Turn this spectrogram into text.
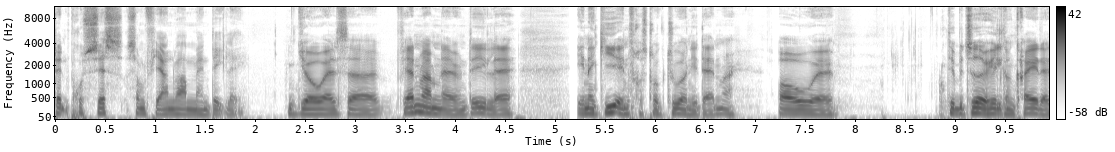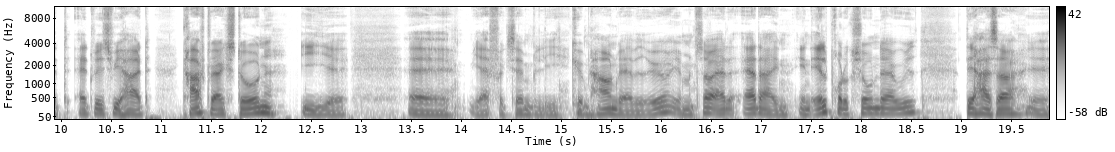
den proces, som fjernvarme er en del af? Jo, altså fjernvarmen er jo en del af energiinfrastrukturen i Danmark, og øh, det betyder jo helt konkret, at, at hvis vi har et kraftværk stående i, øh, øh, ja, for eksempel i København ved Avedøre, jamen så er er der en, en elproduktion derude. Det har så øh,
